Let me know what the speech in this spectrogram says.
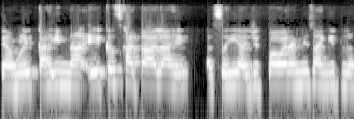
त्यामुळे काहींना एकच खाता आलं आहे. असंही अजित पवारांनी सांगितलं.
